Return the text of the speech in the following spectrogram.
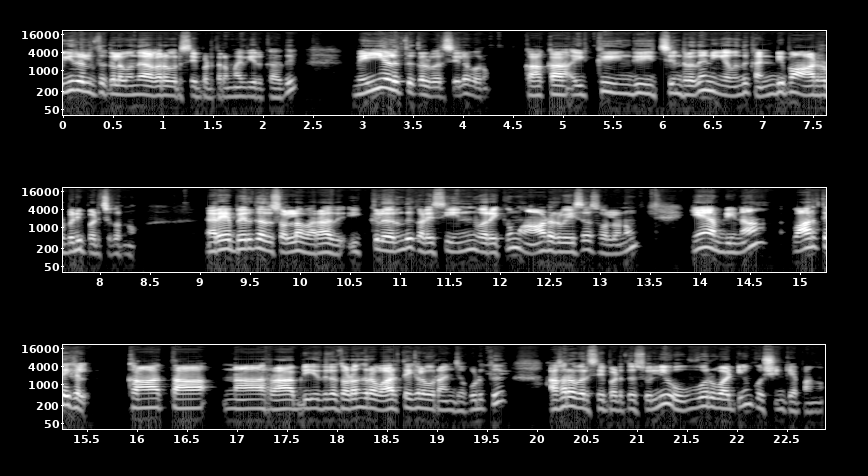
உயிரெழுத்துக்களை வந்து அகர வரிசைப்படுத்துகிற மாதிரி இருக்காது. மெய் எழுத்துக்கள் வரும். காக்கா இக்கு, இங்கு, இச்சுன்றதை நீங்கள் வந்து கண்டிப்பாக ஆர்டர் படி படிச்சுக்கணும் நிறைய பேருக்கு அது சொல்ல வராது. இக்குலேருந்து கடைசி இன் வரைக்கும் ஆர்டர் வைஸாக சொல்லணும். ஏன் அப்படின்னா, வார்த்தைகள் கா, தா, நா, ரா அப்படி இதில் தொடங்குற வார்த்தைகளை ஒரு அஞ்சை கொடுத்து அகர வரிசைப்படுத்த சொல்லி ஒவ்வொரு வாட்டியும் கொஷின் கேட்பாங்க.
